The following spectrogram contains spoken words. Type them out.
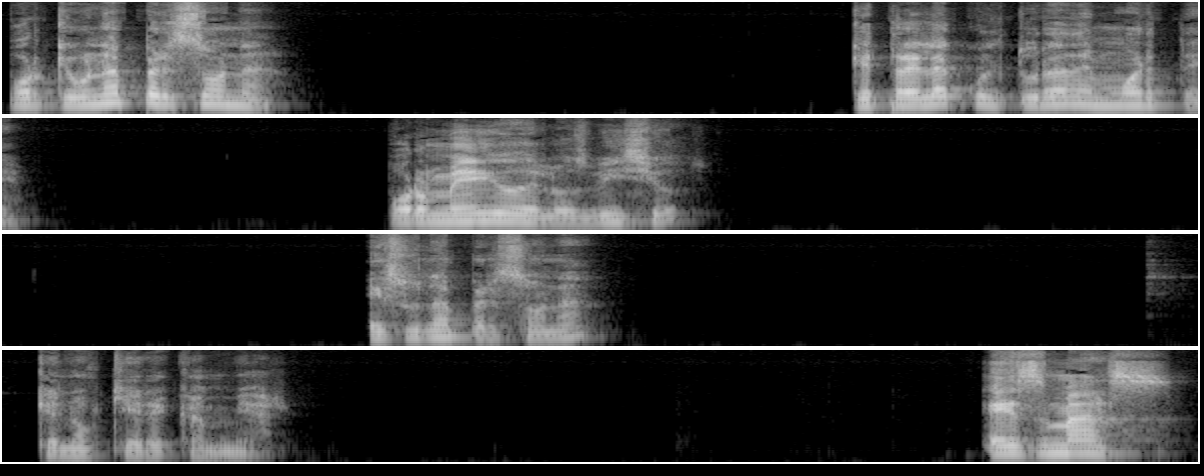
Porque una persona que trae la cultura de muerte por medio de los vicios es una persona que no quiere cambiar. Es más,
